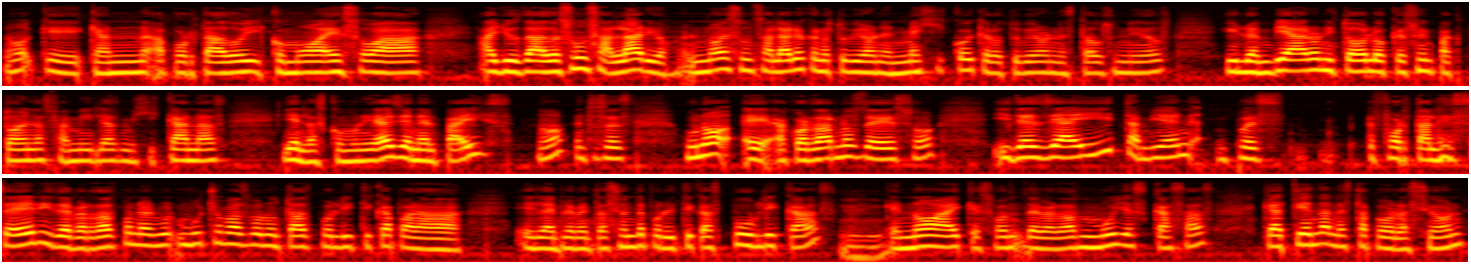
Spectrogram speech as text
¿no? que, que han aportado y cómo eso ha ayudado. Es un salario, no es un salario que no tuvieron en México y que lo tuvieron en Estados Unidos y lo enviaron y todo lo que eso impactó en las familias mexicanas y en las comunidades y en el país, ¿no? Entonces, uno, eh, acordarnos de eso y desde ahí también, pues, fortalecer y de verdad poner mu- mucho más voluntad política para eh, la implementación de políticas públicas que no hay, que son de verdad muy escasas, que atiendan a esta población,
